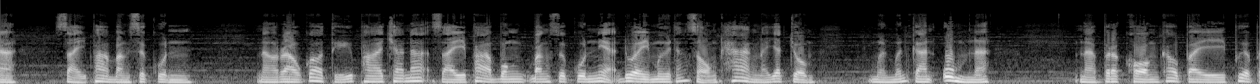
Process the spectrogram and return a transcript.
นะใส่ผ้าบางสกุลนะเราก็ถือภาชนะใส่ผ้าบงบางสกุลเนี่ยด้วยมือทั้งสองข้างนะยัดจมเหมือนเหมือนการอุ้มนะนะประคองเข้าไปเพื่อไป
